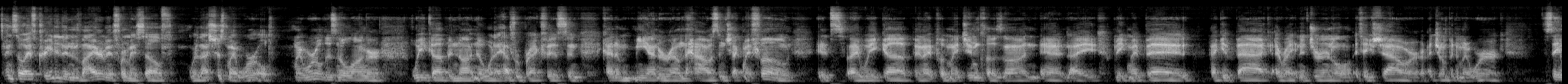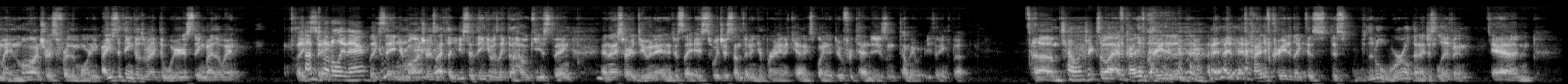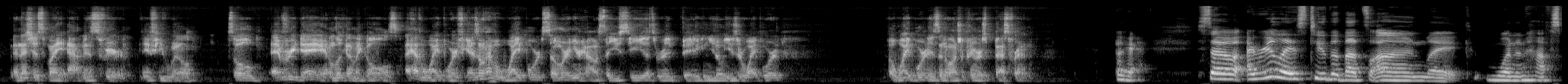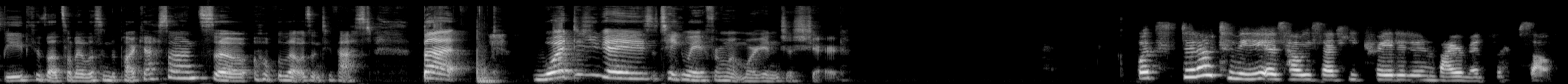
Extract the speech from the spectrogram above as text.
And so I've created an environment for myself where that's just my world. My world is no longer wake up and not know what I have for breakfast and kind of meander around the house and check my phone. It's I wake up and I put my gym clothes on and I make my bed. I get back, I write in a journal, I take a shower, I jump into my work, say my mantras for the morning. I used to think those were like the weirdest thing, by the way. Like I'm say- totally there. Like saying your mantras. I thought you used to think it was like the hokiest thing, and I started doing it, and it just like it switches something in your brain. I can't explain it. Do it for ten days and tell me what you think. But um, so I've kind of created, a, I, I've kind of created like this this little world that I just live in, and and that's just my atmosphere, if you will. So every day I'm looking at my goals. I have a whiteboard. If you guys don't have a whiteboard somewhere in your house that you see that's really big and you don't use your whiteboard, a whiteboard is an entrepreneur's best friend. Okay. So I realized too that that's on like one and a half speed because that's what I listen to podcasts on. So hopefully that wasn't too fast. But what did you guys take away from what Morgan just shared? What stood out to me is how he said he created an environment for himself.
